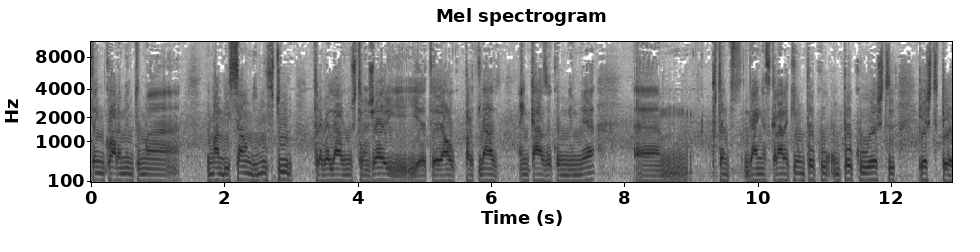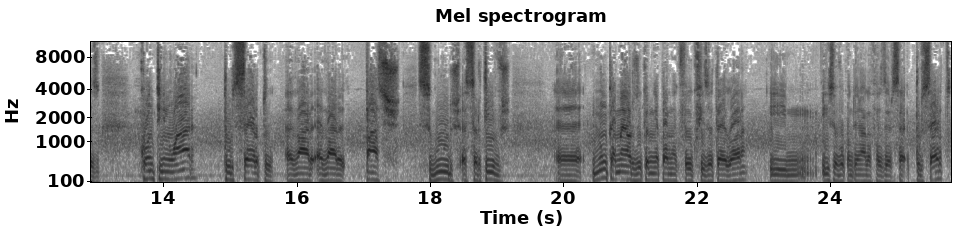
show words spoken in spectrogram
tenho claramente uma, uma ambição de no futuro trabalhar no estrangeiro e, e até algo partilhado em casa com a minha mulher. Um, portanto, ganha se calhar aqui um pouco, um pouco este, este peso. Continuar, por certo, a dar, a dar passos seguros, assertivos Uh, nunca maiores do que a minha perna, que foi o que fiz até agora, e isso eu vou continuar a fazer por certo.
